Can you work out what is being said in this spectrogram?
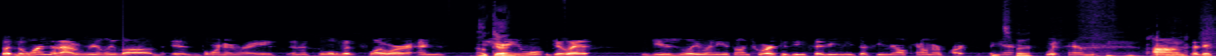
But the one that I really love is Born and Raised, and it's a little bit slower. And Okay. Shane won't do it usually when he's on tour because he said he needs a female counterpart to sing That's it fair. with him. um, but it's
